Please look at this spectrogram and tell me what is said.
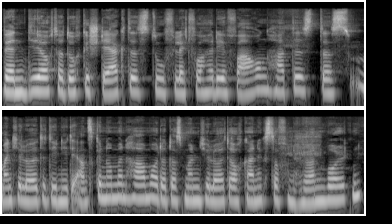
Werden die auch dadurch gestärkt, dass du vielleicht vorher die Erfahrung hattest, dass manche Leute die nicht ernst genommen haben oder dass manche Leute auch gar nichts davon hören wollten?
